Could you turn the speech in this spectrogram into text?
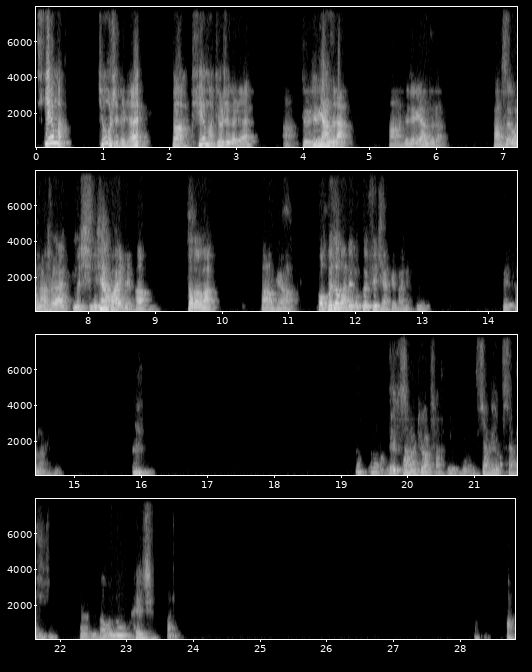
天嘛就是个人是吧？天嘛就是个人啊，就是这个样子的啊，就这个样子的。啊，所以我拿出来，我们形象化一点啊，找到了吗？啊，OK 啊，我回头把这个会分享给大家。嗯，哎，在哪？哎，跑哪去了？下面下面嗯，你帮我弄黑去。好，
